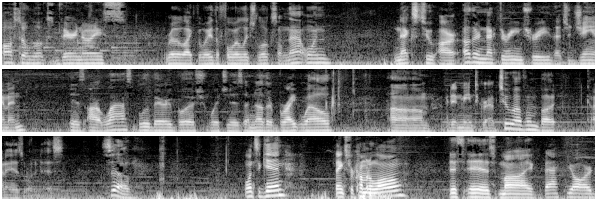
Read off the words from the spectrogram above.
also looks very nice. Really like the way the foliage looks on that one. Next to our other nectarine tree that's jamming is our last blueberry bush, which is another Brightwell. Um, I didn't mean to grab two of them, but kind of is what it is. So, once again, thanks for coming along. This is my backyard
